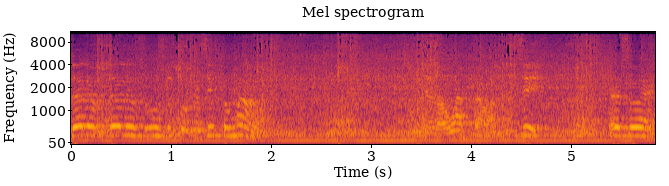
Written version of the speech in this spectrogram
Dale, dale un, un toquecito más. Ya no aguanta, ¿va? Sí, eso es.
